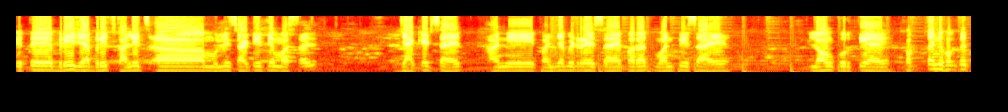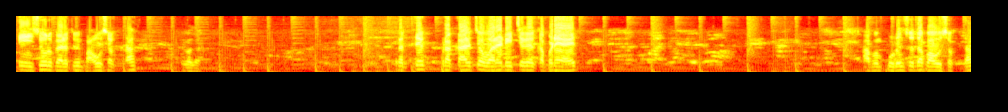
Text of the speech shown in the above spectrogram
तिथे ब्रिज आहे ब्रिज खालीच मुलींसाठी ते मस्त जॅकेट्स आहेत. आणि पंजाबी ड्रेस आहे परत वन पीस आहे लॉंग कुर्ती आहे. फक्त आणि फक्त तीनशे रुपयाला तुम्ही पाहू शकता. बघा. प्रत्येक प्रकारच्या व्हरायटीचे कपडे आहेत. आपण पुढून सुद्धा पाहू शकता.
